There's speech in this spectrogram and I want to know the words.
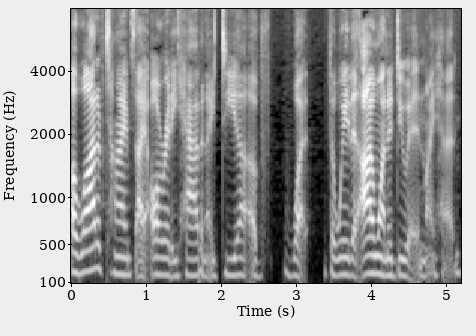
a lot of times I already have an idea of what the way that I want to do it in my head,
